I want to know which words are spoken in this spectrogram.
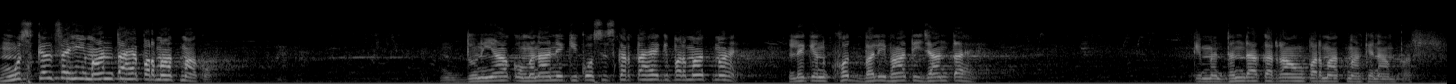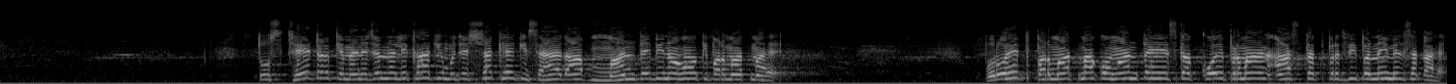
मुश्किल से ही मानता है परमात्मा को। दुनिया को मनाने की कोशिश करता है कि परमात्मा है, लेकिन खुद भली भांति जानता है कि मैं धंधा कर रहा हूँ परमात्मा के नाम पर। तो उस थिएटर के मैनेजर ने लिखा कि मुझे शक है कि शायद आप मानते भी ना हो कि परमात्मा है। पुरोहित परमात्मा को मानते हैं, इसका कोई प्रमाण आज तक पृथ्वी पर नहीं मिल सका है।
